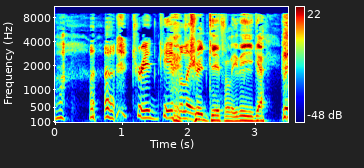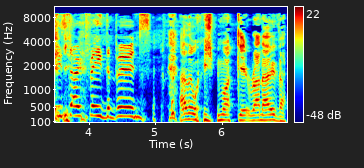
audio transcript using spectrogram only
Tread carefully. tread carefully. There you go. Please don't feed the birds. Otherwise, you might get run over.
